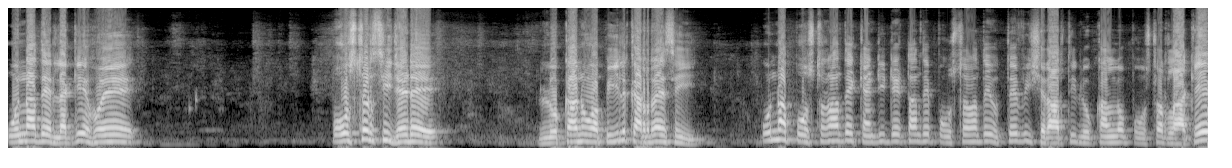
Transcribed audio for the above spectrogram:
ਉਹਨਾਂ ਦੇ ਲੱਗੇ ਹੋਏ ਪੋਸਟਰ ਸੀ ਜਿਹੜੇ ਲੋਕਾਂ ਨੂੰ ਅਪੀਲ ਕਰ ਰਹੇ ਸੀ। ਉਹਨਾਂ ਪੋਸਟਰਾਂ ਦੇ ਕੈਂਡੀਡੇਟਾਂ ਦੇ ਪੋਸਟਰਾਂ ਦੇ ਉੱਤੇ ਵੀ ਸ਼ਰਾਰਤੀ ਲੋਕਾਂ ਵੱਲੋਂ ਪੋਸਟਰ ਲਾ ਕੇ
